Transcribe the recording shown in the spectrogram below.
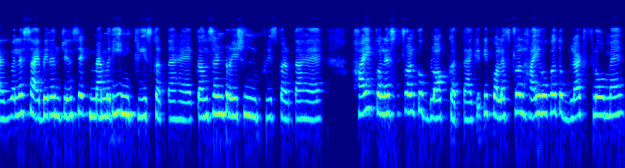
As well as Siberian ginseng memory increase करता है कंसंट्रेशन इंक्रीज करता है। हाई कोलेस्ट्रॉल को ब्लॉक करता है, क्योंकि कोलेस्ट्रॉल हाई होगा तो ब्लड फ्लो में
